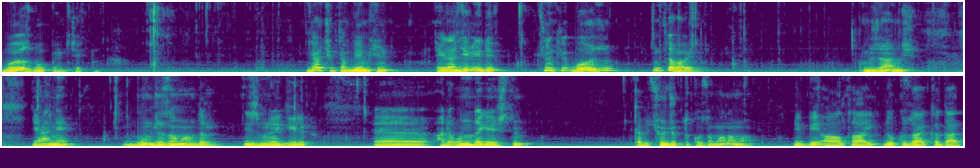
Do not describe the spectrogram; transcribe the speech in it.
Boyoz mukbang çektim. Gerçekten benim için eğlenceliydi. Çünkü boyozu ilk defa yedim. Güzelmiş. Yani bunca zamandır İzmir'e gelip e, hadi onu da geçtim. Tabii çocuktuk o zaman ama bir, bir 6 ay 9 ay kadar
